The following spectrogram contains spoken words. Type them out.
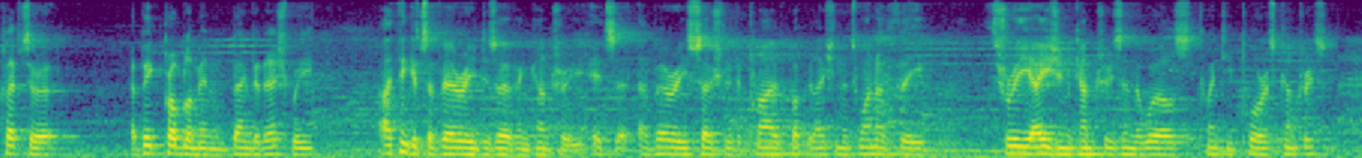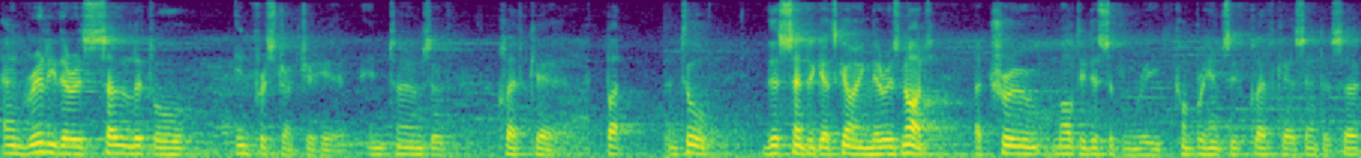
Clefts are a big problem in Bangladesh. We, I think it's a very deserving country. It's a, a very socially deprived population. It's one of the three Asian countries in the world's 20 poorest countries. And really, there is so little infrastructure here in terms of cleft care. But until this centre gets going, there is not a true multidisciplinary comprehensive cleft care centre. So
